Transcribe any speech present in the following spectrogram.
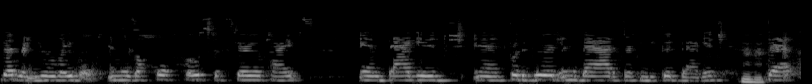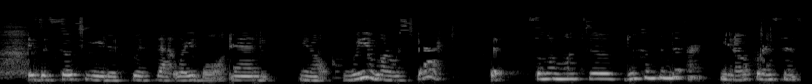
Veteran, you're labeled, and there's a whole host of stereotypes and baggage, and for the good and the bad, if there can be good baggage, Mhm. that is associated with that label. And you know, we want to respect that someone wants to do something different. You know, for instance,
